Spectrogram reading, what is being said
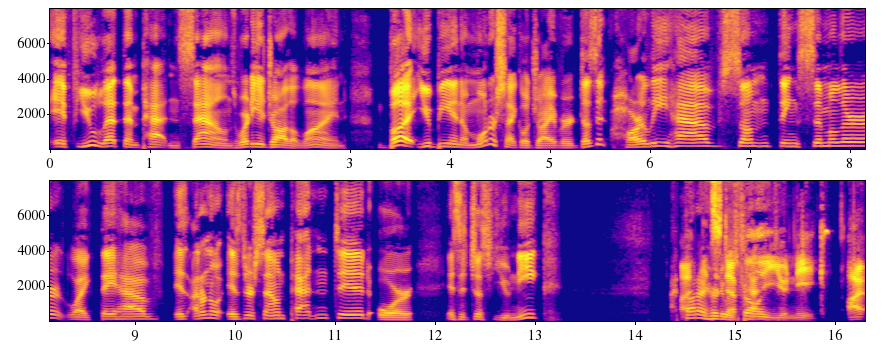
if you let them patent sounds, where do you draw the line? But you being a motorcycle driver, doesn't Harley have something similar? Like they have is I don't know, is their sound patented or is it just unique? I thought I, it's heard it was definitely patented. unique. I,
